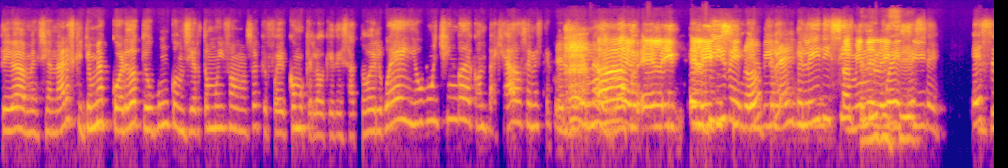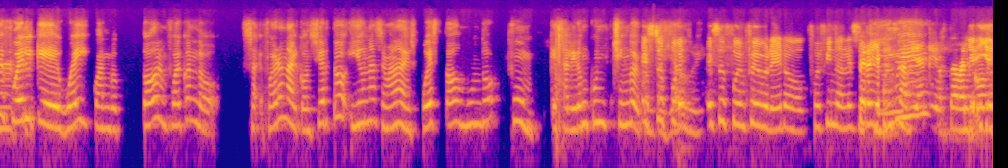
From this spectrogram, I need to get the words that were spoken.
te iba a mencionar es que yo me acuerdo que hubo un concierto muy famoso que fue como que lo que desató el güey, hubo un chingo de contagiados en este concierto. Ah, rock. el, el, el, ADC, Vive, ¿no? el El el ADC. También el ADC. ese. Ese Ujú. fue el que, güey, cuando todo fue cuando fueron al concierto y una semana después todo el mundo, ¡pum! Que salieron con un chingo de Eso fue, eso fue en febrero, fue finales de Pero ya se sabía que estaba el Ya- COVID.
